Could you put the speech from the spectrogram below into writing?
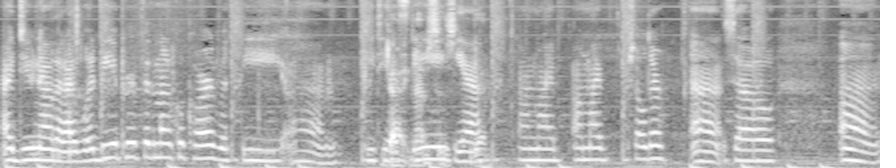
I do know that I would be approved for the medical card with the um, PTSD, yeah, yeah. on my on my shoulder. Uh, so, um,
